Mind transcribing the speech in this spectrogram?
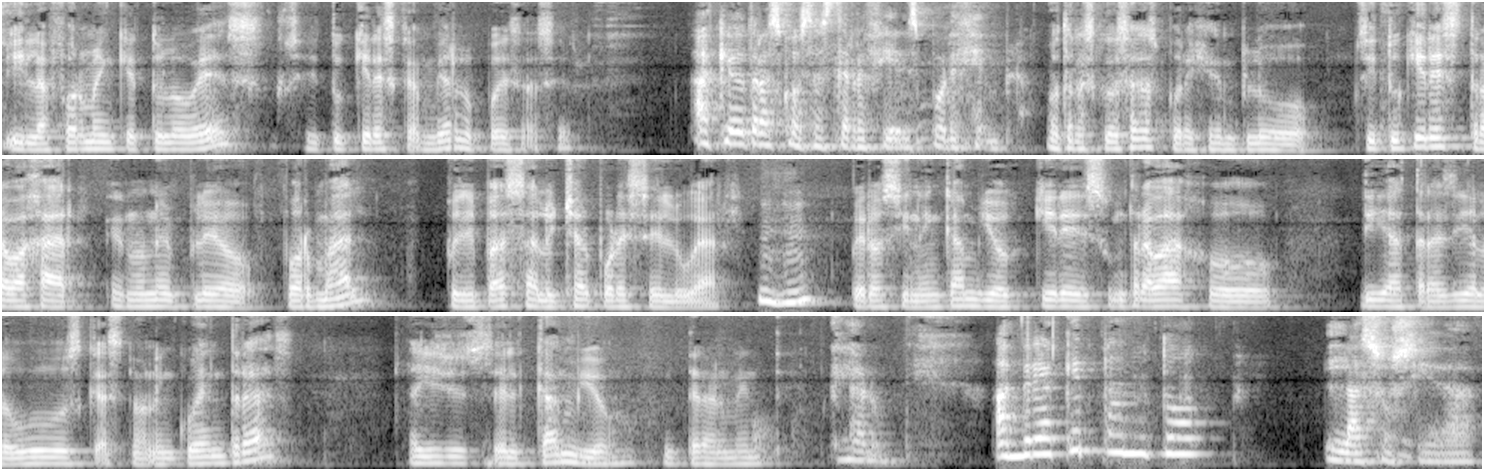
Y la forma en que tú lo ves, si tú quieres cambiar, lo puedes hacer. ¿A qué otras cosas te refieres, por ejemplo? Otras cosas, por ejemplo, si tú quieres trabajar en un empleo formal, pues vas a luchar por ese lugar. Pero si en cambio quieres un trabajo día tras día lo buscas, no lo encuentras, ahí es el cambio, literalmente. Claro. Andrea, ¿qué tanto la sociedad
